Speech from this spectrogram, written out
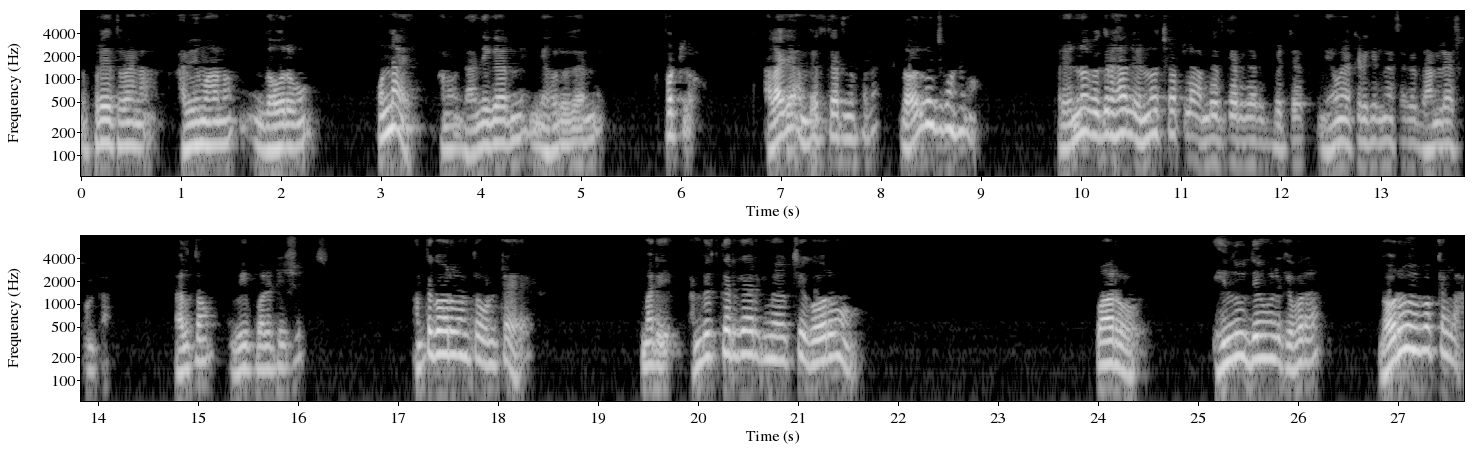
విపరీతమైన అభిమానం గౌరవం ఉన్నాయి. మనం గాంధీ గారిని నెహ్రూ గారిని అప్పట్లో అలాగే అంబేద్కర్ని కూడా గౌరవించుకుంటున్నాం. మరి ఎన్నో విగ్రహాలు ఎన్నో చోట్ల అంబేద్కర్ గారికి పెట్టారు. మేము ఎక్కడికి వెళ్ళినా సరే దండలు వేసుకుంటాం వెళ్తాం. వి పొలిటీషియన్స్ అంత గౌరవంతో ఉంటే మరి అంబేద్కర్ గారికి మేము వచ్చే గౌరవం వారు హిందూ దేవుళ్ళకి ఇవ్వరా? గౌరవం ఇవ్వక్కల్లా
